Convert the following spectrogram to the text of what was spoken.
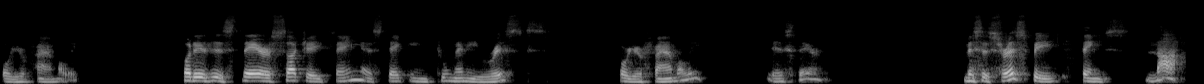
for your family. But is there such a thing as taking too many risks for your family? Is there? Mrs. Frisby thinks not.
